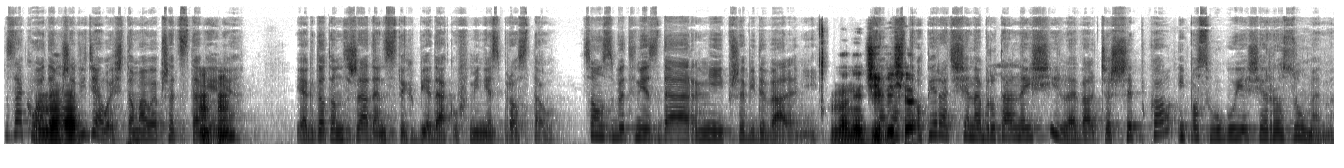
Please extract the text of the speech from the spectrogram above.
Zakładam, No. że widziałeś to małe przedstawienie. Mhm. Jak dotąd żaden z tych biedaków mi nie sprostał. Są zbyt niezdarni i przewidywalni. No nie dziwię Zamiast się. opierać się na brutalnej sile, walczę szybko i posługuję się rozumem.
